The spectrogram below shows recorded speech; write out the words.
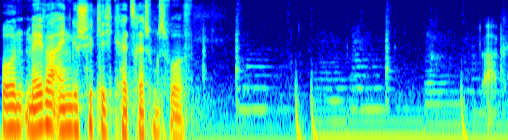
Und Maver einen Geschicklichkeitsrettungswurf. Stark.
